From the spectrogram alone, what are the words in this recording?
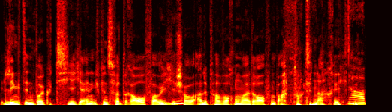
LinkedIn boykottiere ich eigentlich, ich bin zwar drauf, aber mhm. ich schaue alle paar Wochen mal drauf und beantworte Nachrichten. Ja,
